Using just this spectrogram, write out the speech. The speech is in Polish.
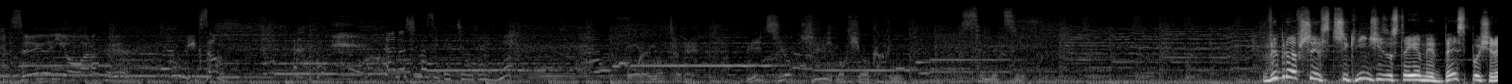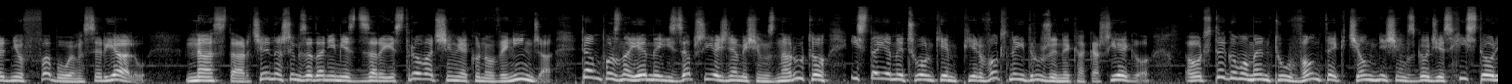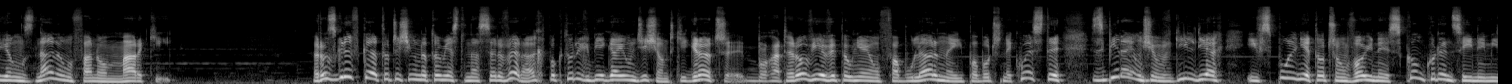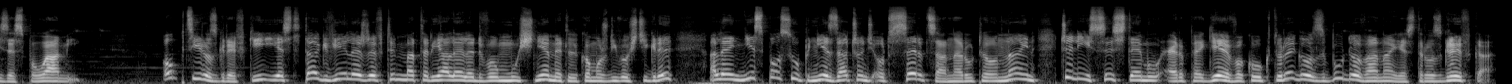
Wybrawszy wstrzyknięci zostajemy bezpośrednio w fabułę serialu. Na starcie naszym zadaniem jest zarejestrować się jako nowy ninja. Tam poznajemy i zaprzyjaźniamy się z Naruto i stajemy członkiem pierwotnej drużyny Kakashiego. Od tego momentu wątek ciągnie się w zgodzie z historią znaną fanom marki. Rozgrywka toczy się natomiast na serwerach, po których biegają dziesiątki graczy. Bohaterowie wypełniają fabularne i poboczne questy, zbierają się w gildiach i wspólnie toczą wojny z konkurencyjnymi zespołami. Opcji rozgrywki jest tak wiele, że w tym materiale ledwo muśniemy tylko możliwości gry, ale nie sposób nie zacząć od serca Naruto Online, czyli systemu RPG, wokół którego zbudowana jest rozgrywka.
